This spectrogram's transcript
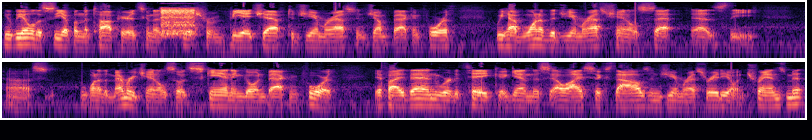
you'll be able to see up on the top here. It's going to switch from VHF to GMRS and jump back and forth. We have one of the GMRS channels set as the uh, one of the memory channels, so it's scanning going back and forth. If I then were to take again this LI6000 GMRS radio and transmit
